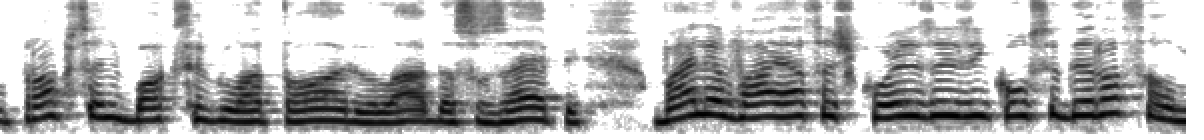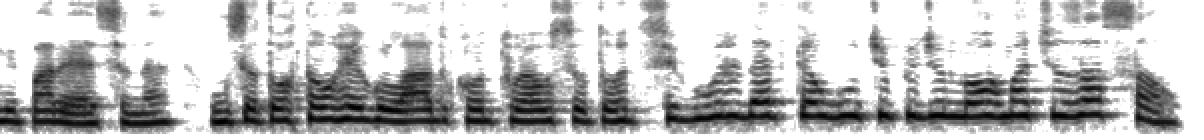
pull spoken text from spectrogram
o próprio sandbox regulatório lá da SUSEP vai levar essas coisas em consideração, me parece, né? Um setor tão regulado quanto é o setor de seguro deve ter algum tipo de normatização.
